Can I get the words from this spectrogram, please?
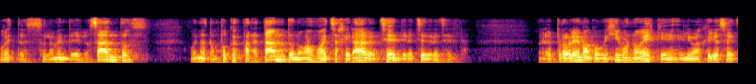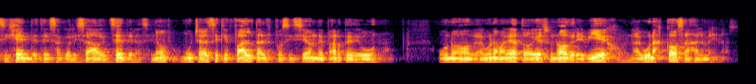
o esto es solamente de los santos, bueno, tampoco es para tanto, no vamos a exagerar, etcétera, etcétera, etcétera. Bueno, el problema, como dijimos, no es que el Evangelio sea exigente, esté desactualizado, etcétera, sino muchas veces que falta disposición de parte de uno uno de alguna manera todavía es un odre viejo, en algunas cosas al menos.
